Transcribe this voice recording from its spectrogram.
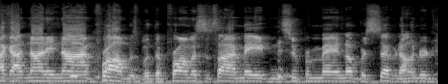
I got 99 problems, but the promises I made in Superman number 700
